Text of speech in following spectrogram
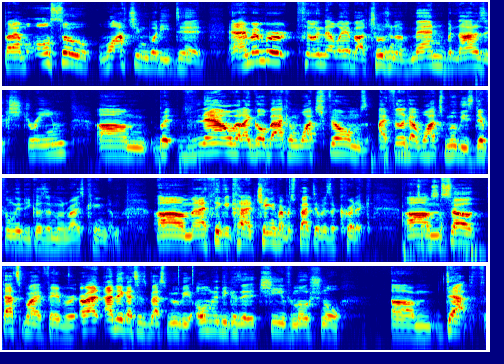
But I'm also watching what he did, and I remember feeling that way about Children of Men, but not as extreme. Um, but now that I go back and watch films, I feel like I watch movies differently because of Moonrise Kingdom, um, and I think it kind of changed my perspective as a critic. Um, so that's my favorite, or I, I think that's his best movie, only because it achieved emotional um, depth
